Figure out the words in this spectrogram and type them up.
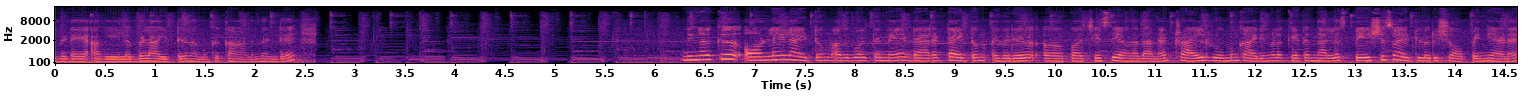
ഇവിടെ അവൈലബിൾ ആയിട്ട് നമുക്ക് കാണുന്നുണ്ട്. നിങ്ങൾക്ക് ഓൺലൈനായിട്ടും അതുപോലെ തന്നെ ഡയറക്റ്റ് ആയിട്ടും ഇവർ പർച്ചേസ് ചെയ്യാവുന്നതാണ്. ട്രയൽ റൂമും കാര്യങ്ങളൊക്കെ ആയിട്ട് നല്ല സ്പേഷ്യസ് ആയിട്ടുള്ള ഒരു ഷോപ്പ് തന്നെയാണ്.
